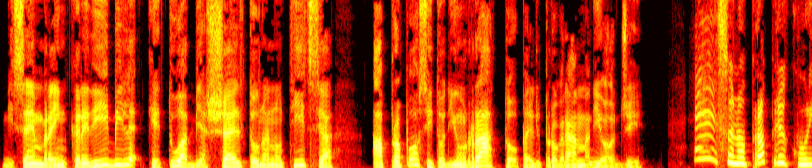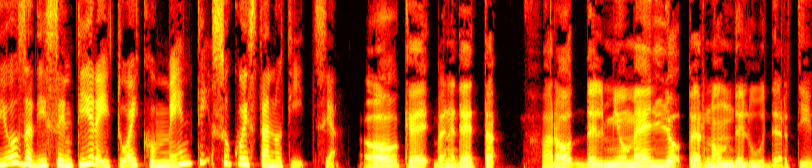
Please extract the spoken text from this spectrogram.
mi sembra incredibile che tu abbia scelto una notizia a proposito di un ratto per il programma di oggi. E sono proprio curiosa di sentire i tuoi commenti su questa notizia. Ok, Benedetta, farò del mio meglio per non deluderti.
